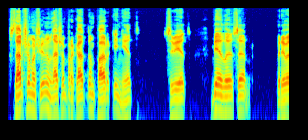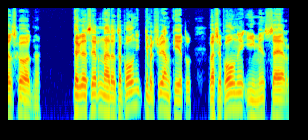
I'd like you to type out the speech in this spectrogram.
Старшей машины в нашем прокатном парке нет. Цвет. Белая, сэр. Превосходно. Тогда, сэр, надо заполнить небольшую анкету. Ваше полное имя, сэр.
